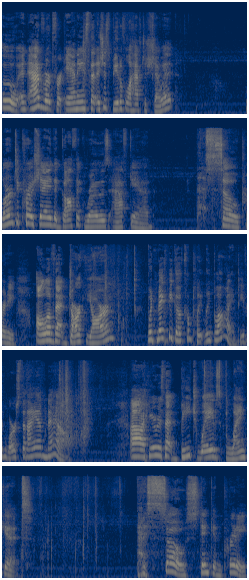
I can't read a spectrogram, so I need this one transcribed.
Ooh, an advert for Annie's that is just beautiful. I have to show it. Learn to crochet the Gothic Rose Afghan. That is so pretty. All of that dark yarn would make me go completely blind, even worse than I am now. Ah, uh, here is that Beach Waves blanket. That is so stinking pretty.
